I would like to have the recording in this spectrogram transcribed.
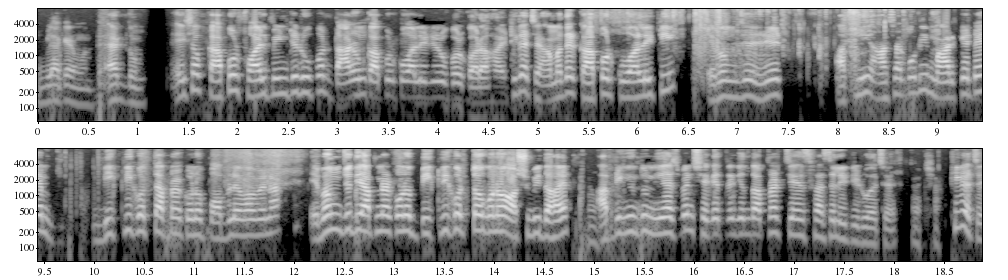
ব্ল্যাকের মধ্যে। একদম। এইসব কাপড় ফয়েল প্রিন্টের উপর দারুণ কাপড় কোয়ালিটির উপর করা হয় ঠিক আছে? আমাদের কাপড় কোয়ালিটি এবং যে রেট আপনি আশা করি মার্কেটে বিক্রি করতে আপনার কোনো প্রবলেম হবে না। এবং যদি আপনার কোনো বিক্রি করতেও কোনো অসুবিধা হয় আপনি কিন্তু নিয়ে আসবেন সেক্ষেত্রে কিন্তু আপনার চেঞ্জ ফ্যাসিলিটি রয়েছে। আচ্ছা। ঠিক আছে?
